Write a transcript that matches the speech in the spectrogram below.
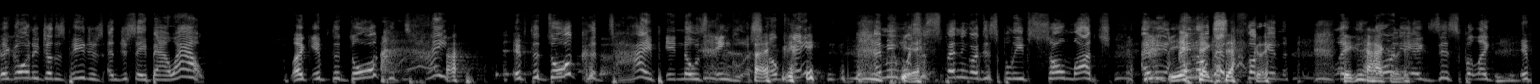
they go on each other's pages and just say bow wow. Like if the dog could type, if the dog could type, it knows English. Okay. I mean, we're yeah. suspending our disbelief so much. I mean, Yeah, I know exactly. that fucking like Exactly. Exists, but like, if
